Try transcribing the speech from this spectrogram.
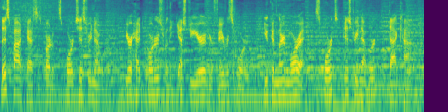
This podcast is part of the Sports History Network, your headquarters for the yesteryear of your favorite sport. You can learn more at sportshistorynetwork.com.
